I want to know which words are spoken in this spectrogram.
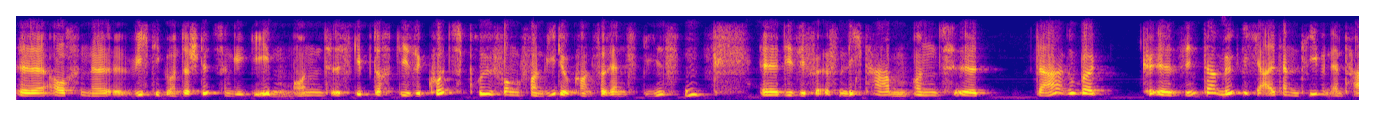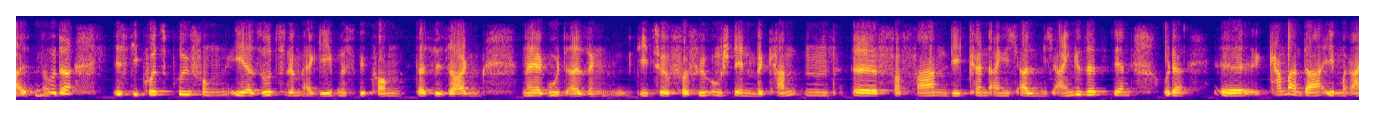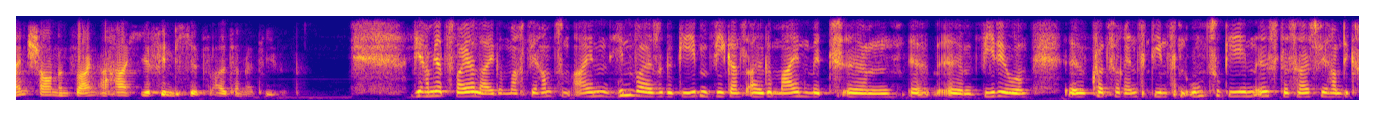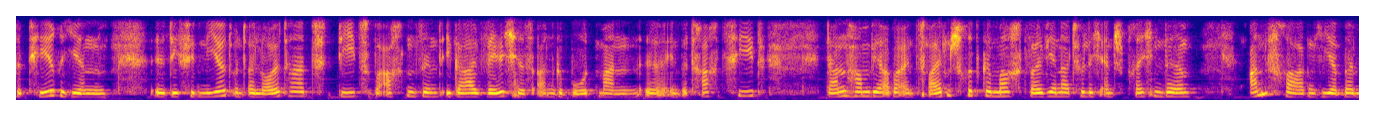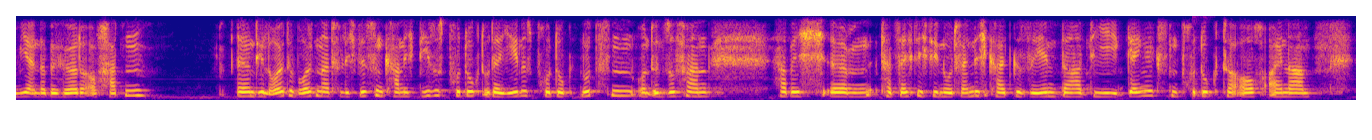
äh, auch eine wichtige Unterstützung gegeben. Und es gibt doch diese Kurzprüfung von Videokonferenzdiensten, äh, die Sie veröffentlicht haben. Und äh, darüber sind da mögliche Alternativen enthalten oder ist die Kurzprüfung eher so zu dem Ergebnis gekommen, dass Sie sagen, naja gut, also die zur Verfügung stehenden bekannten äh, Verfahren, die können eigentlich alle nicht eingesetzt werden? Oder äh, kann man da eben reinschauen und sagen, aha, hier finde ich jetzt Alternativen? Wir haben ja zweierlei gemacht. Wir haben zum einen Hinweise gegeben, wie ganz allgemein mit ähm, äh, äh, Videokonferenzdiensten umzugehen ist. Das heißt, wir haben die Kriterien äh, definiert und erläutert, die zu beachten sind, egal welches Angebot man äh, in Betracht zieht. Dann haben wir aber einen zweiten Schritt gemacht, weil wir natürlich entsprechende Anfragen hier bei mir in der Behörde auch hatten die Leute wollten natürlich wissen, kann ich dieses Produkt oder jenes Produkt nutzen? Und insofern habe ich ähm, tatsächlich die Notwendigkeit gesehen, da die gängigsten Produkte auch einer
